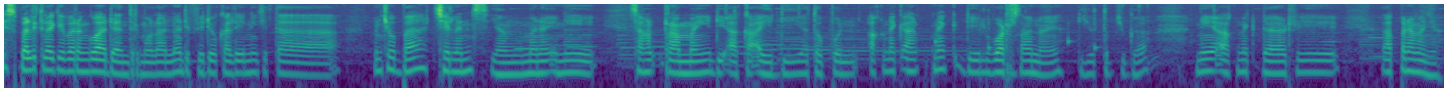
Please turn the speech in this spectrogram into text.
guys, balik lagi bareng gua dan Trimolana Di video kali ini kita mencoba challenge yang mana ini sangat ramai di AKID ataupun aknek-aknek di luar sana ya di YouTube juga. Ini aknek dari apa namanya?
